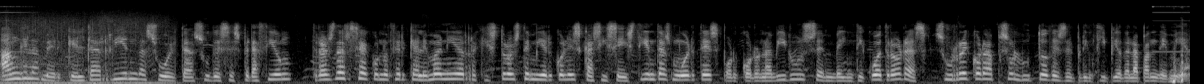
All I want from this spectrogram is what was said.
Angela Merkel da rienda suelta a su desesperación tras darse a conocer que Alemania registró este miércoles casi 600 muertes por coronavirus en 24 horas, su récord absoluto desde el principio de la pandemia.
